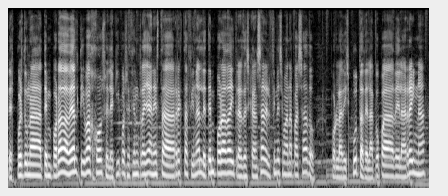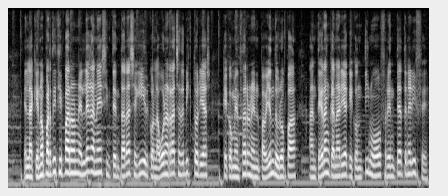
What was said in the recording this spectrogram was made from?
Después de una temporada de altibajos, el equipo se centra ya en esta recta final de temporada y tras descansar el fin de semana pasado por la disputa de la Copa de la Reina, en la que no participaron, el Leganés intentará seguir con la buena racha de victorias que comenzaron en el Pabellón de Europa ante Gran Canaria que continuó frente a Tenerife.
